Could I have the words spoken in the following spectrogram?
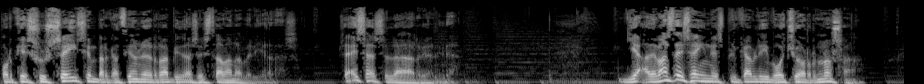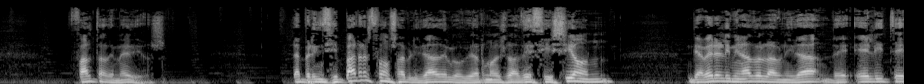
porque sus seis embarcaciones rápidas estaban averiadas. O sea, esa es la realidad. Y además de esa inexplicable y bochornosa falta de medios, la principal responsabilidad del gobierno es la decisión de haber eliminado la unidad de élite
